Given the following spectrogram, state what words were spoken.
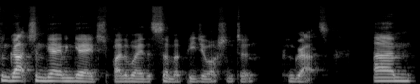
Congrats on getting engaged. By the way, this summer, PJ Washington. Congrats. Um,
